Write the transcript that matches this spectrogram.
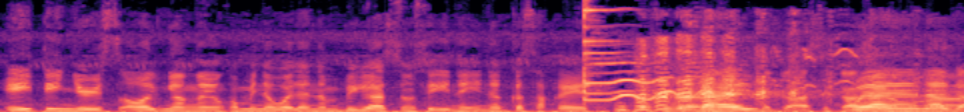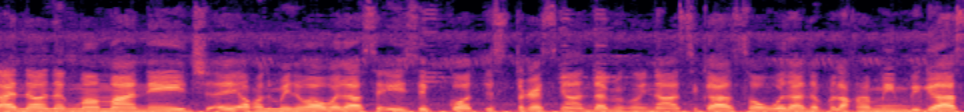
18 years old, nga ngayon kami nawala ng bigas nung si Inay nagkasakit. Dahil Nag-aasikaso wala ng na mga- nag, ano, nagmamanage. Ay, ako naman nawawala sa isip ko at stress nga, ang dami kong inaasikaso. Wala na pala kaming bigas.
